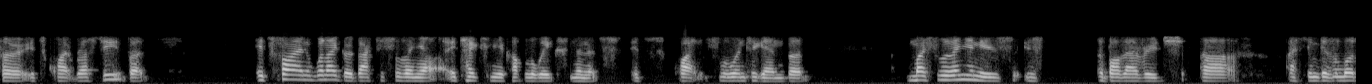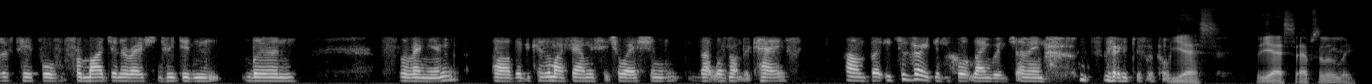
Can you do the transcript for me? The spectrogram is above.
so it's quite rusty. But it's fine. When I go back to Slovenia, it takes me a couple of weeks, and then it's it's quite fluent again. But my Slovenian is is above average. Uh, I think there's a lot of people from my generation who didn't learn Slovenian, uh, but because of my family situation, that was not the case. Um, but it's a very difficult language. I mean, it's very difficult. Yes, yes, absolutely.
